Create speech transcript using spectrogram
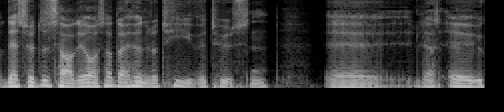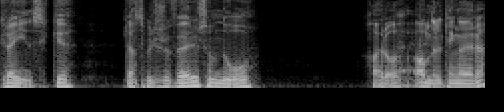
Og Dessuten sa de jo også at det er 120 000 eh, las- eh, ukrainske lastebilsjåfører som nå Har også andre ting å gjøre,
